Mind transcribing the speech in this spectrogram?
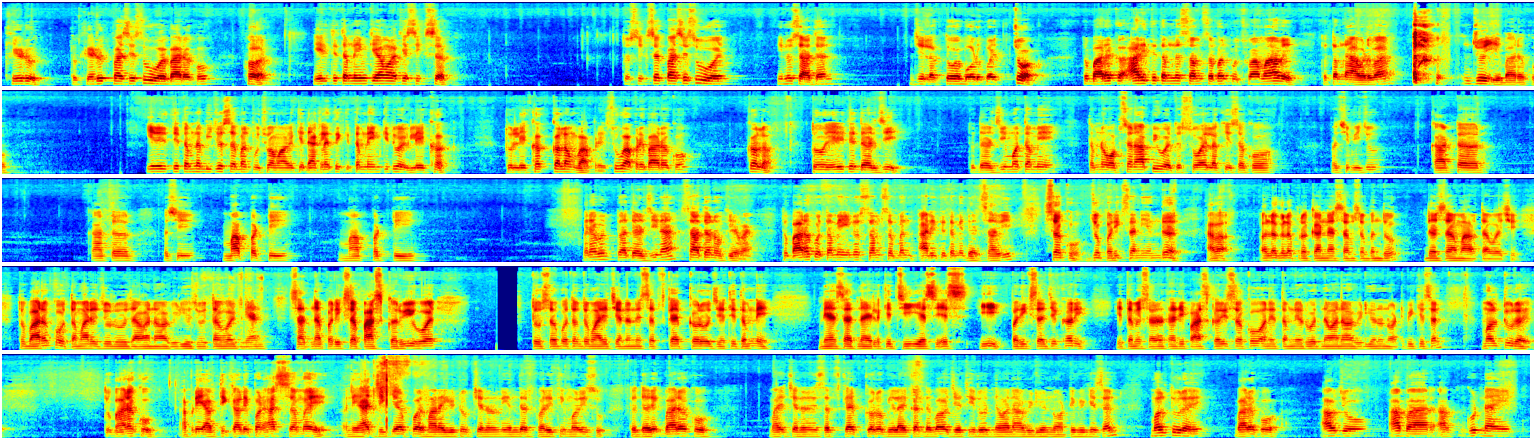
ખેડૂત. તો ખેડૂત પાસે શું હોય બાળકો? હળ એ રીતે તમને એમ કહેવામાં આવે કે શિક્ષક. તો શિક્ષક પાસે શું હોય? એનું સાધન જે લખતો હોય બોર્ડ ઉપર ચોક. તો બાળક આ રીતે તમને સમસંબંધ પૂછવામાં આવે તો તમને આવડવા જોઈએ બાળકો. એ રીતે તમને બીજો સંબંધ પૂછવામાં આવે કે દાખલા તરીકે તમને એમ કીધું હોય લેખક, તો લેખક કલમ વાપરે. શું વાપરે બાળકો? કલમ. તો એ રીતે દરજી. તો દરજીમાં તમે, તમને ઓપ્શન આપ્યું હોય તો સોય લખી શકો. પછી બીજું, કાટર કાતર પછી માપપટ્ટી માપપટ્ટી. બરાબર? તો આ દરજીના સાધનો કહેવાય. તો બાળકો, તમે એનો સમસંબંધ આ રીતે તમે દર્શાવી શકો. જો પરીક્ષાની અંદર આવા અલગ અલગ પ્રકારના સમસંબંધો દર્શાવવામાં આવતા હોય છે. તો બાળકો, તમારે જો રોજ આવા નવા વીડિયો જોઈતા હોય, જ્ઞાન સાધના પરીક્ષા પાસ કરવી હોય, તો સૌપ્રથમ તો મારી ચેનલને સબસ્ક્રાઈબ કરો, જેથી તમને જ્ઞાન સાધના એટલે કે જીએસએસઈ પરીક્ષા જે ખરી, એ તમે સરળતાથી પાસ કરી શકો અને તમને રોજ નવા નવા વિડીયોનું નોટિફિકેશન મળતું રહે. તો બાળકો, આપણે આવતીકાલે પણ આ સમયે અને આ જગ્યા પર મારા યુટ્યુબ ચેનલની અંદર ફરીથી મળીશું. તો દરેક બાળકો, મારી ચેનલને સબસ્ક્રાઈબ કરો બેલ આઇકન દબાવો, જેથી રોજ નવા નવા વિડીયોનું નોટિફિકેશન મળતું રહે. બાળકો, આવજો. આભાર. Good night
